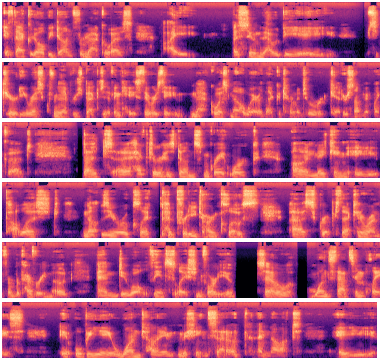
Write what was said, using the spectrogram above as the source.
If that could all be done for macOS, I assume that would be a security risk from that perspective in case there was a macOS malware that could turn into a rootkit or something like that. But uh, Hector has done some great work on making a polished, not zero click, but pretty darn close uh, script that can run from recovery mode and do all of the installation for you. So once that's in place, it will be a one time machine setup and not a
